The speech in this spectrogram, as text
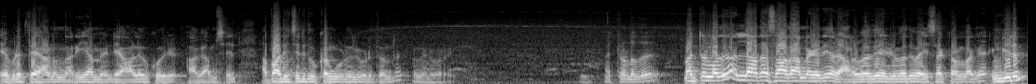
എവിടുത്തെ ആണെന്ന് അറിയാൻ വേണ്ടി ആളുകൾക്ക് ഒരു ആകാംക്ഷയിൽ. അപ്പോൾ അത് ഇച്ചിരി ദുഃഖം കൂടുതൽ കൊടുത്തുണ്ട് അങ്ങനെ പറയും. മറ്റുള്ളത്? മറ്റുള്ളത് അല്ലാതെ സാധാരണഗതി ഒരു അറുപത് എഴുപത് വയസ്സൊക്കെ ഉള്ള എങ്കിലും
